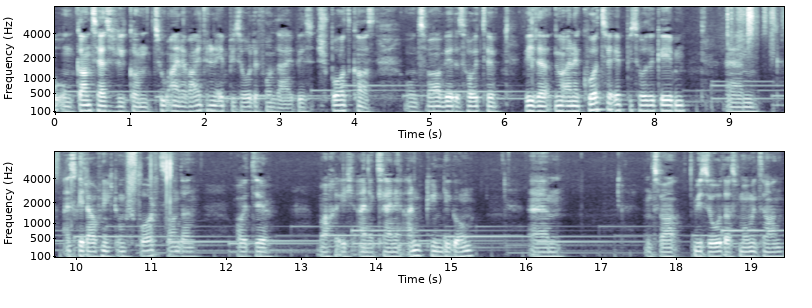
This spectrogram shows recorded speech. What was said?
und ganz herzlich willkommen zu einer weiteren Episode von Leibis Sportcast. Und zwar wird es heute wieder nur eine kurze Episode geben. Ähm, es geht auch nicht um Sport, sondern heute mache ich eine kleine Ankündigung. Ähm, und zwar, wieso dass momentan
